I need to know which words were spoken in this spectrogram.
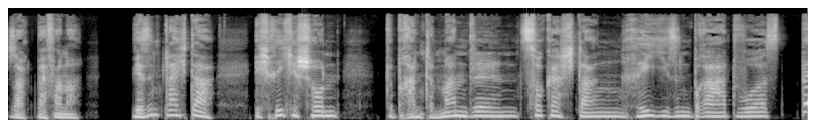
sagt Befana. Wir sind gleich da. Ich rieche schon gebrannte Mandeln, Zuckerstangen, Riesenbratwurst. Bäh,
